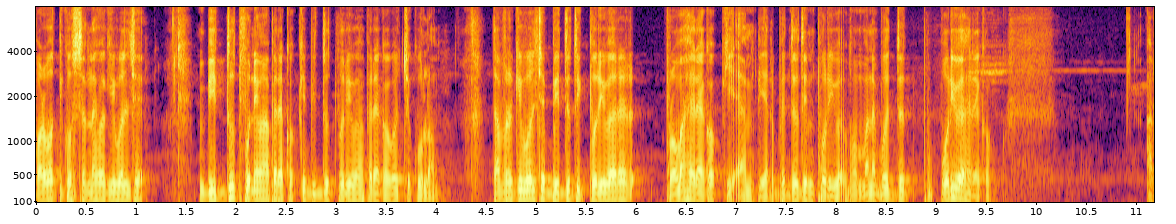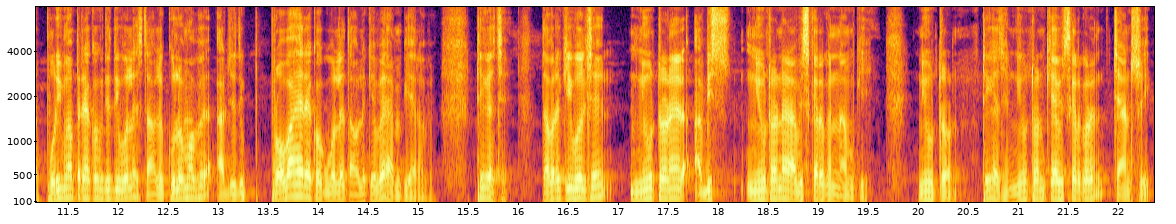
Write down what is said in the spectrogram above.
পরবর্তী কোশ্চেন দেখো কী বলছে, বিদ্যুৎ পরিমাপের একক কি? বিদ্যুৎ পরিমাপের একক হচ্ছে কুলম তারপরে কি বলছে, বৈদ্যুতিক পরিবারের প্রবাহের একক কি? অ্যাম্পিয়ার বৈদ্যুতিন পরিবার মানে বৈদ্যুৎ পরিবাহের একক। আর পরিমাপের একক যদি বলে, তাহলে কুলম হবে। আর যদি প্রবাহের একক বলে, তাহলে কী হবে? অ্যাম্পিয়ার হবে। ঠিক আছে? তারপরে কি বলছে? নিউটনের আবিষ নিউটনের আবিষ্কারকের নাম কি? নিউটন ঠিক আছে? নিউটন কে আবিষ্কার করেন? Chadwick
